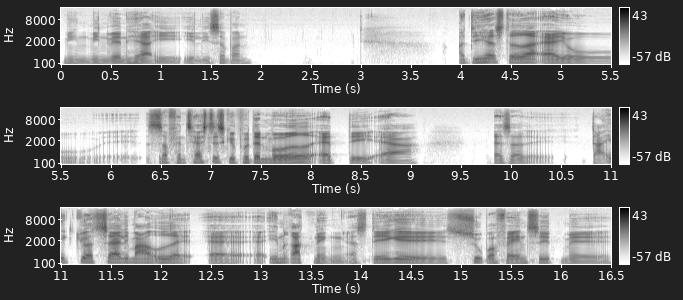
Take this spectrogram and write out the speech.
min, min ven her i, i Lissabon. Og de her steder er jo øh, så fantastiske på den måde, at det er altså der er ikke gjort særlig meget ud af, af, af indretningen. Altså, det er ikke super fancy med,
